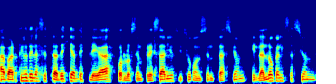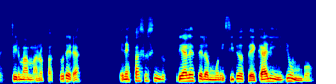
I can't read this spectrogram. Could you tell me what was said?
a partir de las estrategias desplegadas por los empresarios y su concentración en la localización de firmas manufactureras en espacios industriales de los municipios de Cali y Yumbo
